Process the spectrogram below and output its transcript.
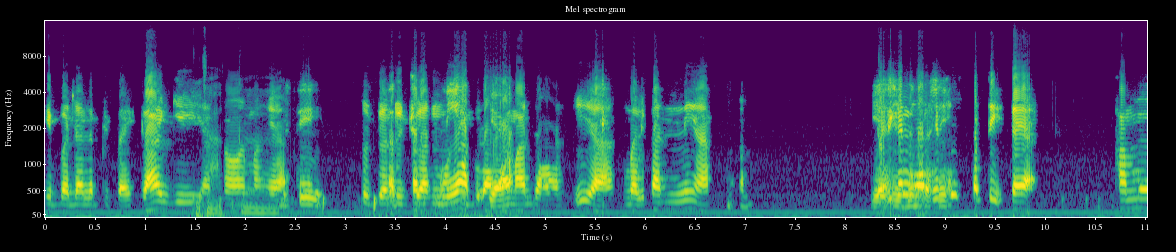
ibadah lebih baik lagi atau Cakep. emang ya Berarti tujuan-tujuanmu niat bulan ya. Ramadan iya kembalikan niat ya jadi sih kan niat sih. itu seperti kayak kamu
